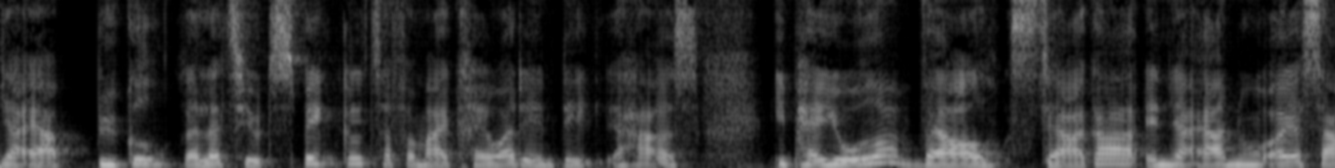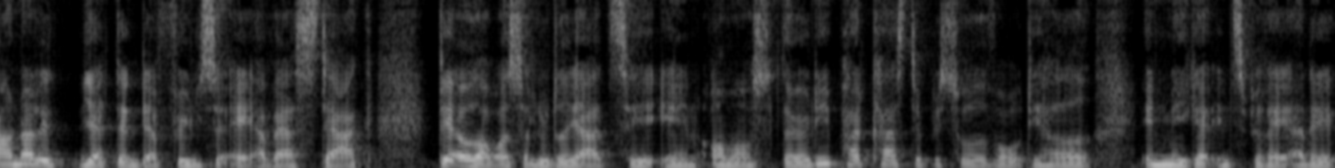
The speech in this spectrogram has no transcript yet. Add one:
Jeg er bygget relativt spinkelt, så for mig kræver det en del. Jeg har også i perioder været stærkere, end jeg er nu, og jeg savner lidt ja, den der følelse af at være stærk. Derudover så lyttede jeg til en Almost 30 podcast episode, hvor de havde en mega inspirerende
